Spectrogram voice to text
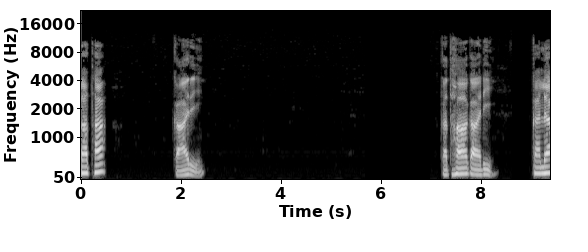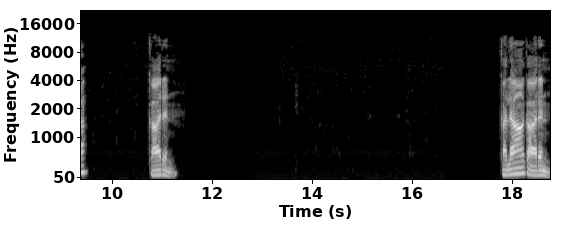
കഥ. കാരി. കഥാകാരി. കല. കാരൻ. കലാകാരൻ.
